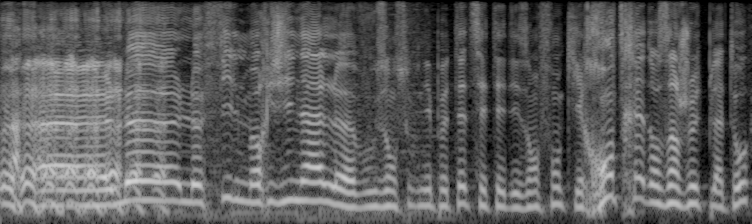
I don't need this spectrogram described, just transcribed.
Le, le film original, vous vous en souvenez peut-être, c'était des enfants qui rentraient dans un jeu de plateau.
